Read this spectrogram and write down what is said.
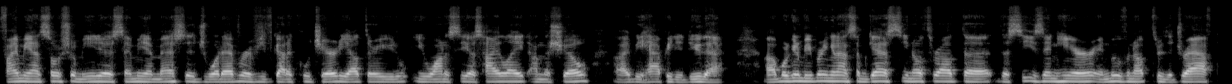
find me on social media, send me a message, whatever. If you've got a cool charity out there you you want to see us highlight on the show, I'd be happy to do that. Um, we're going to be bringing on some guests, you know, throughout the the season here and moving up through the draft.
